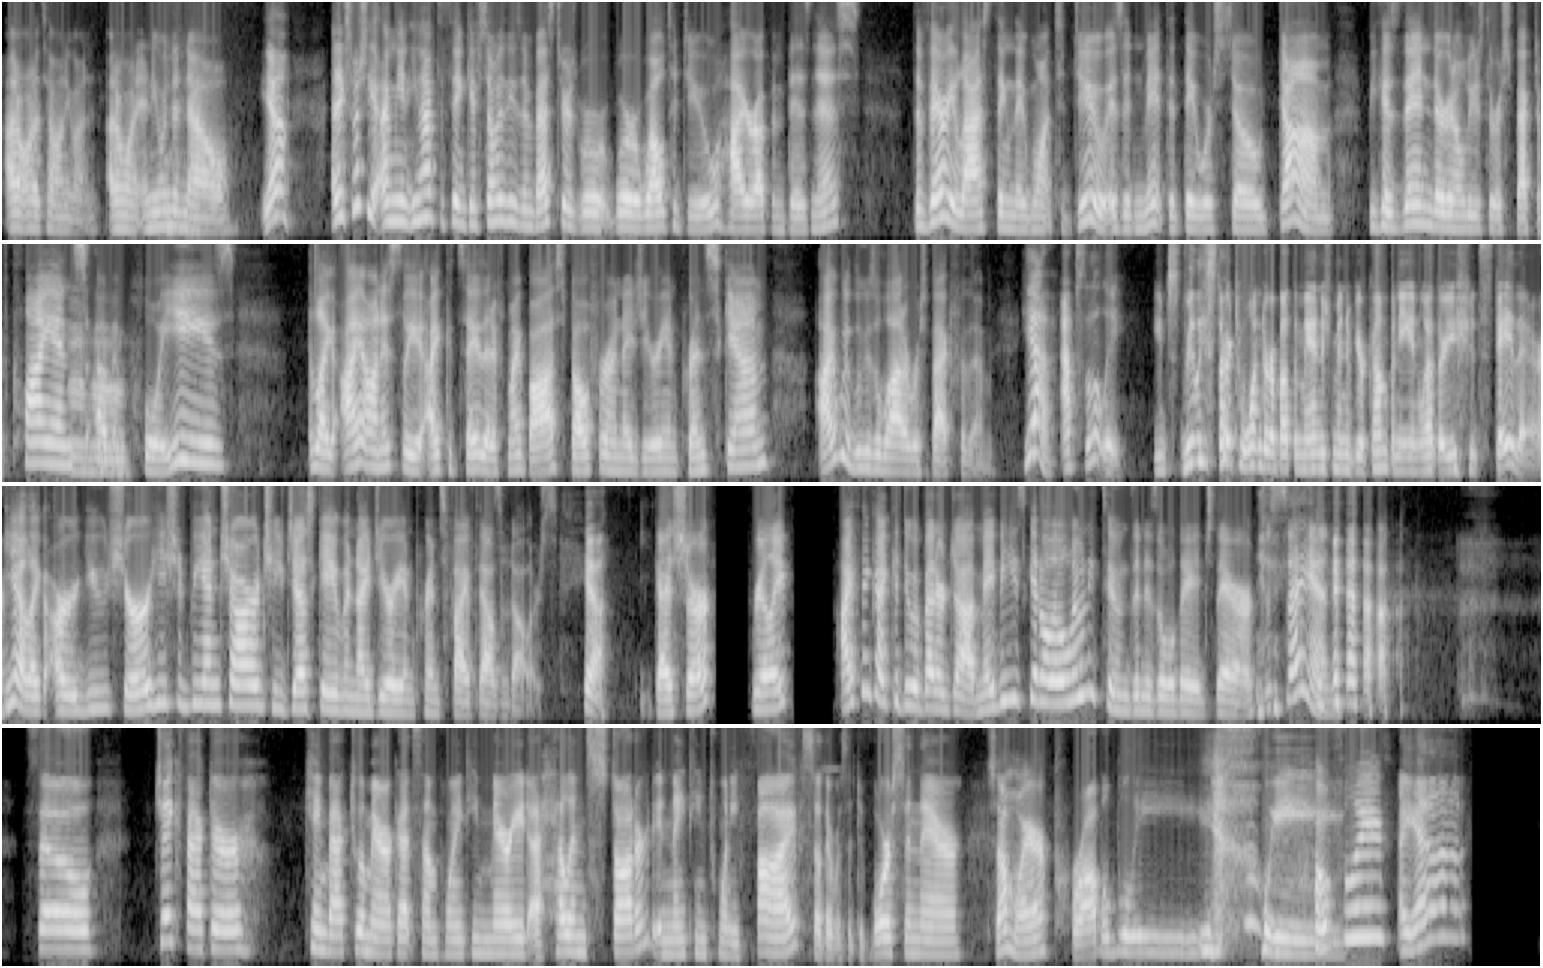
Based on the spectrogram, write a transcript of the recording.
I don't want to tell anyone. I don't want anyone to know. Yeah. And especially, I mean, you have to think if some of these investors were were well to do, higher up in business, the very last thing they want to do is admit that they were so dumb because then they're going to lose the respect of clients, of Mhm. employees. Like I honestly, I could say that if my boss fell for a Nigerian prince scam, I would lose a lot of respect for them. Yeah, absolutely. You'd really start to wonder about the management of your company and whether you should stay there. Yeah, like are you sure he should be in charge? He just gave a Nigerian prince $5,000. Yeah. You guys sure? Really? I think I could do a better job. Maybe he's getting a little Looney Tunes in his old age there. Just saying. Yeah. So, Jake Factor came back to America at some point. He married a Helen Stoddard in 1925, so there was a divorce in there. Somewhere. Probably we Hopefully. Uh, yeah.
